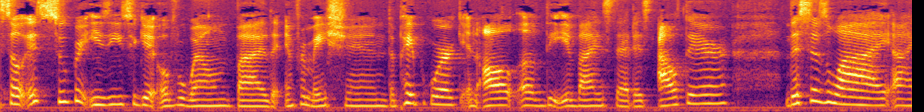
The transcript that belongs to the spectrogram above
so it's super easy to get overwhelmed by the information, the paperwork, and all of the advice that is out there. This is why I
